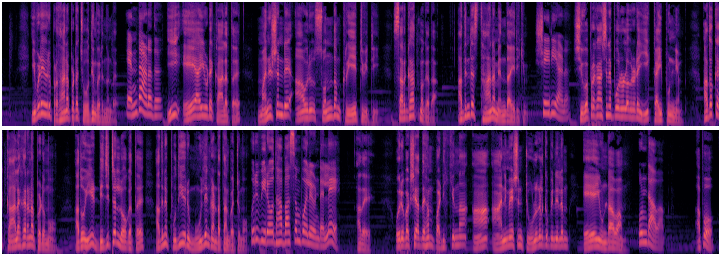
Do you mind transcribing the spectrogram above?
ഇവിടെ ഒരു പ്രധാനപ്പെട്ട ചോദ്യം വരുന്നുണ്ട്. എന്താണത്? ഈ എ ഐയുടെ കാലത്ത് മനുഷ്യന്റെ ആ ഒരു സ്വന്തം ക്രിയേറ്റിവിറ്റി സർഗാത്മകത അതിന്റെ സ്ഥാനം എന്തായിരിക്കും? ശരിയാണ്. ശിവപ്രകാശിനെ പോലുള്ളവരുടെ ഈ കൈപുണ്യം അതൊക്കെ കാലഹരണപ്പെടുമോ? അതോ ഈ ഡിജിറ്റൽ ലോകത്ത് അതിന് പുതിയൊരു മൂല്യം കണ്ടെത്താൻ പറ്റുമോ? ഒരു വിരോധാഭാസം പോലെയുണ്ടല്ലേ? അതെ. ഒരുപക്ഷെ അദ്ദേഹം പഠിക്കുന്ന ആ ആനിമേഷൻ ടൂളുകൾക്ക് പിന്നിലും എ ഐ ഉണ്ടാവാം. ഉണ്ടാവാം. അപ്പോ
